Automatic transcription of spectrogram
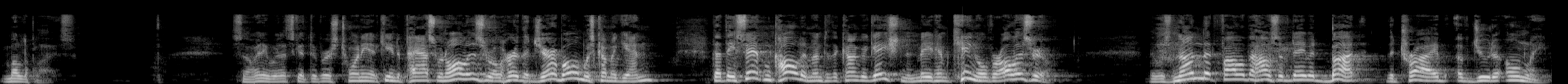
multiplies. So anyway, let's get to verse 20. And it came to pass when all Israel heard that Jeroboam was come again, that they sent and called him unto the congregation and made him king over all Israel. There was none that followed the house of David but the tribe of Judah only.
